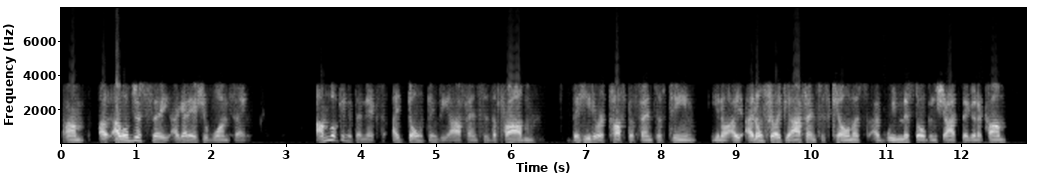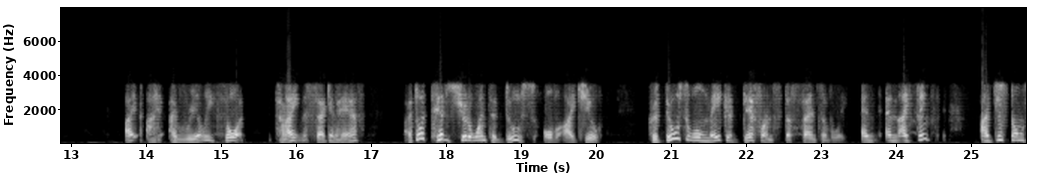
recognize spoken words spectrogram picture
Um, I, I will just say, I got to ask you one thing. I'm looking at the Knicks. I don't think the offense is the problem. The Heat are a tough defensive team. You know, I, I don't feel like the offense is killing us. I, we missed open shots. They're going to come. I, I I really thought tonight in the second half, I thought Thibs should have went to Deuce over IQ because Deuce will make a difference defensively. And and I think I just don't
